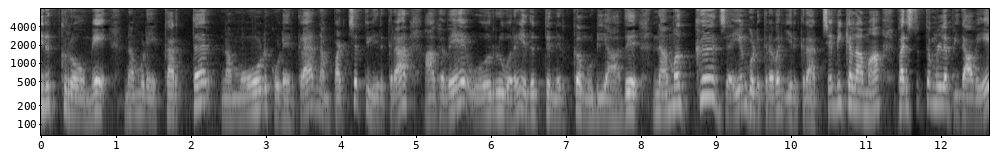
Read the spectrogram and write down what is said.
இருக்கிறோமே. நம்முடைய கர்த்தர் நம்மோடு கூட இருக்கிறார் நம் பட்சத்தில் இருக்கிறார். ஆகவே ஒருவரை எதிர்த்து நிற்க முடியாது. நமக்கு ஜெயம் கொடுக்கிறவர் இருக்கிறார். செபிக்கலாமா பரிசுத்தமுள்ள பிதாவே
